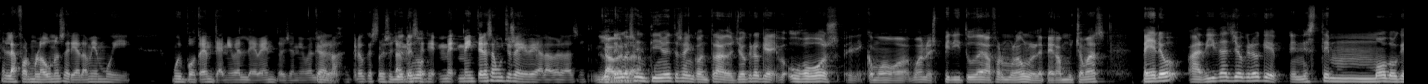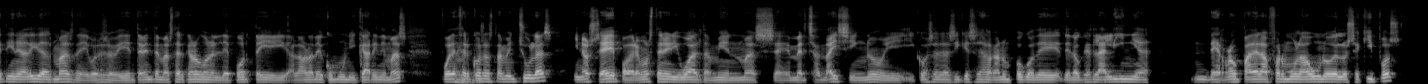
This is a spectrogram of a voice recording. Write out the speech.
en la Fórmula 1 sería también muy, muy potente a nivel de eventos y a nivel de imagen. Creo que eso yo tengo... me, interesa mucho esa idea, la verdad, sí. Yo tengo sentimientos encontrados. Yo creo que Hugo Boss, eh, como bueno, espíritu de la Fórmula 1, le pega mucho más. Pero Adidas, yo creo que en este modo que tiene Adidas, más de, pues eso, evidentemente más cercano con el deporte y a la hora de comunicar y demás, puede hacer cosas también chulas. Y no sé, podremos tener igual también más eh, merchandising, ¿no? Y, cosas así que se salgan un poco de, de lo que es la línea de ropa de la Fórmula 1 de los equipos,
